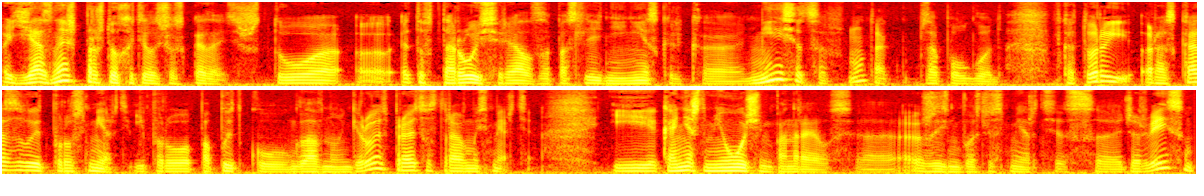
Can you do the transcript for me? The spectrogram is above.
Я, знаешь, про что хотел еще сказать? Что э, это второй сериал за последние несколько месяцев, ну так, за полгода, в который рассказывает про смерть и про попытку главного героя справиться с травмой смерти. И, конечно, мне очень понравилась э, жизнь после смерти с э, Джервейсом,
